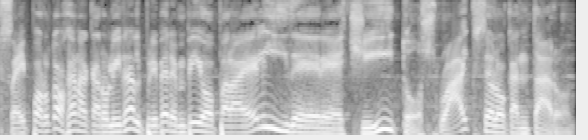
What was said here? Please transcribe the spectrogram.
6 por 2 gana Carolina el primer envío para él y derechito. Strike se lo cantaron.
